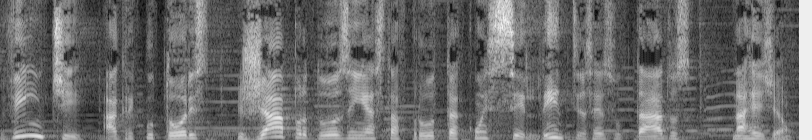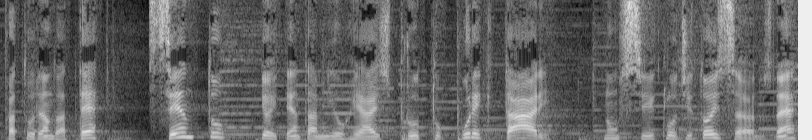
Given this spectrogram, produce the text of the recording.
20 agricultores já produzem esta fruta com excelentes resultados na região, faturando até 180 mil reais bruto por hectare num ciclo de dois anos, né?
